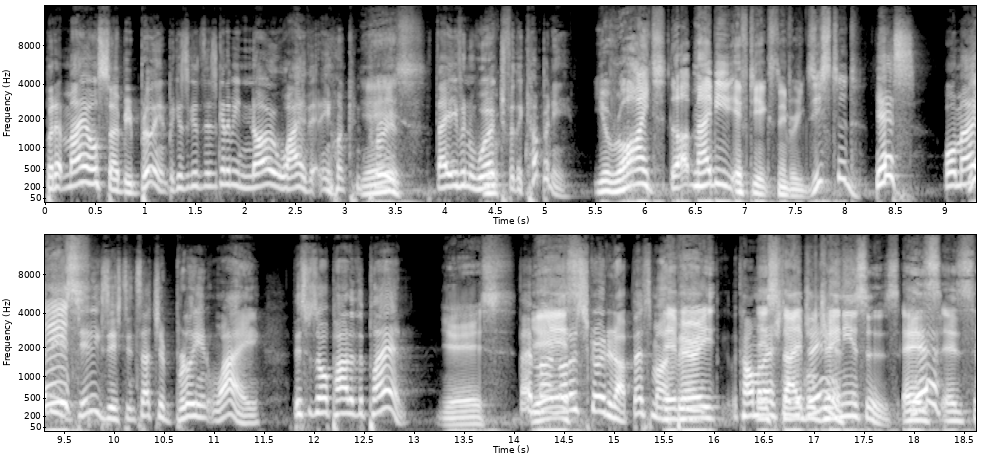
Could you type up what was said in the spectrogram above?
but it may also be brilliant because there's going to be no way that anyone can prove they even worked for the company. You're right. Uh, Maybe FTX never existed. Yes, or maybe Yes. it did exist in such a brilliant way. This was all part of the plan. Yes. They might not have screwed it up. That's my They're very the they're culmination stable of genius. geniuses, as Yeah. as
